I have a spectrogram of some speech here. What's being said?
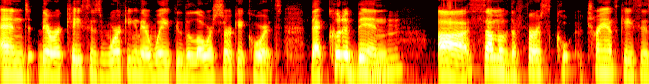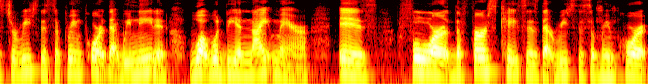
And there are cases working their way through the lower circuit courts that could have been uh, some of the first co- trans cases to reach the Supreme Court that we needed. What would be a nightmare is for the first cases that reach the Supreme Court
